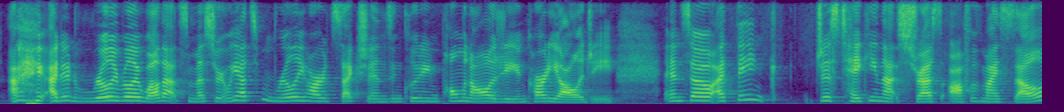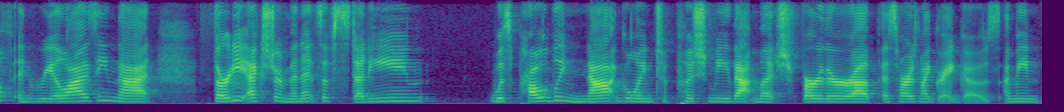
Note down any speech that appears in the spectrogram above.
I, I did really, really well that semester. And we had some really hard sections, including pulmonology and cardiology. And so I think just taking that stress off of myself and realizing that 30 extra minutes of studying was probably not going to push me that much further up as far as my grade goes. I mean,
